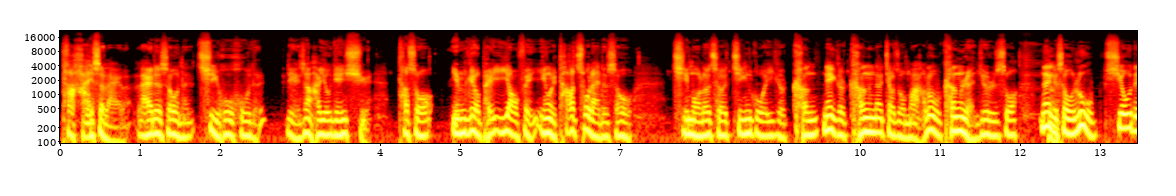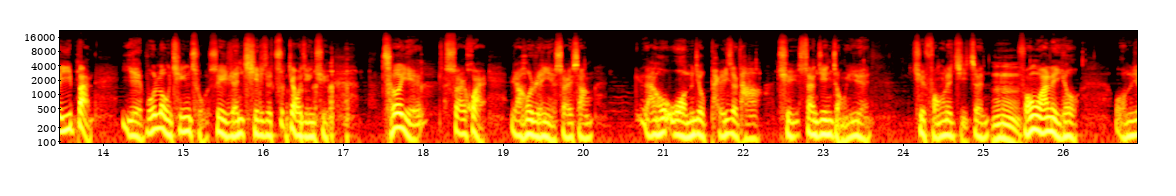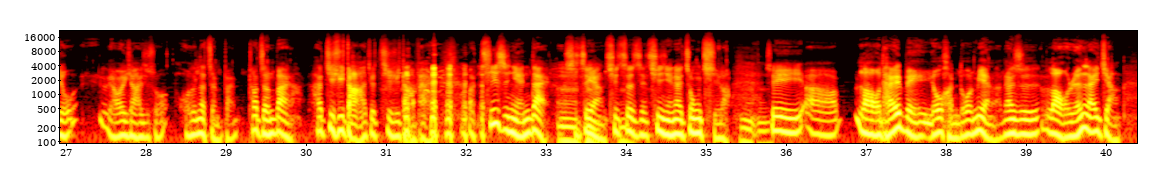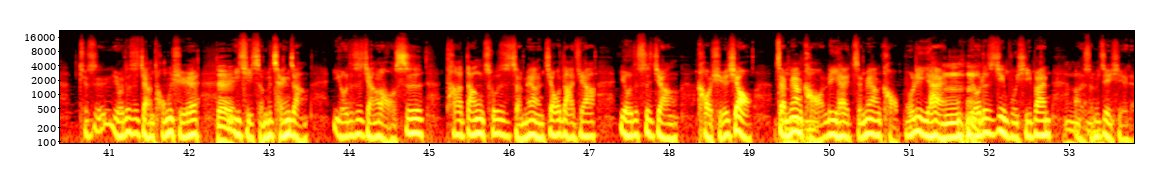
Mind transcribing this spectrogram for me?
他还是来了，来的时候呢，气呼呼的，脸上还有点血。他说：“你们给我赔医药费，因为他出来的时候骑摩托车经过一个坑，那个坑呢叫做马路坑人，就是说那个时候路修的一半也不弄清楚，所以人骑了就掉进去，车也摔坏，然后人也摔伤，然后我们就陪着他。”去三军总医院去缝了几针，嗯，缝完了以后，我们就聊一下，就说：“我说那怎么办？他怎么办啊？他继续打就继续打牌 啊。”七十年代是这样，其实这是七十年代中期了，嗯，所以啊，老台北有很多面了。但是老人来讲，就是有的是讲同学对一起怎么成长，有的是讲老师他当初是怎么样教大家，有的是讲考学校。怎么样考厉害？怎么样考不厉害？有的是进补习班啊，什么这些的。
